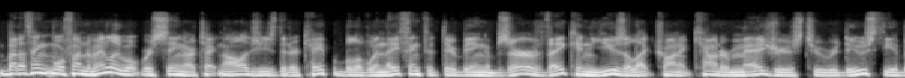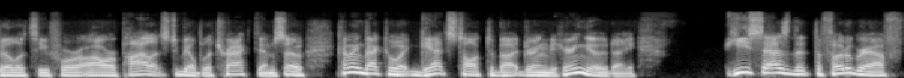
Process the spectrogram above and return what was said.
But I think more fundamentally, what we're seeing are technologies that are capable of when they think that they're being observed, they can use electronic countermeasures to reduce the ability for our pilots to be able to track them. So, coming back to what Gaetz talked about during the hearing the other day, he says that the photograph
